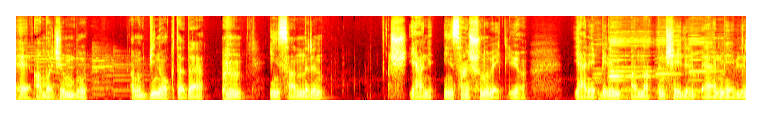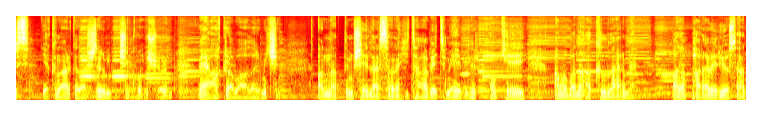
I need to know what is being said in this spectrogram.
e, amacım bu. Ama bir noktada insanların yani insan şunu bekliyor. Yani benim anlattığım şeyleri beğenmeyebilirsin. Yakın arkadaşlarım için konuşuyorum veya akrabalarım için. Anlattığım şeyler sana hitap etmeyebilir. Okey ama bana akıl verme. Bana para veriyorsan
